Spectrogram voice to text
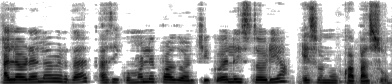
A la hora de la verdad, así como le pasó al chico de la historia, eso nunca pasó.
